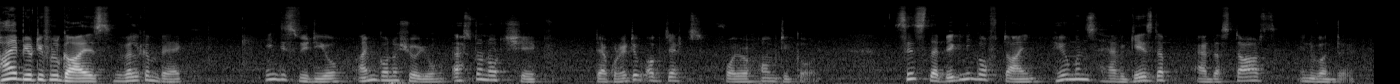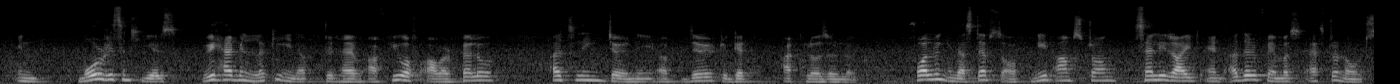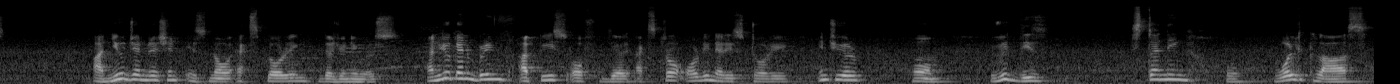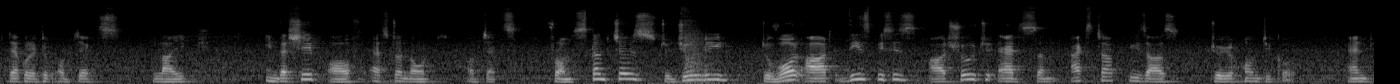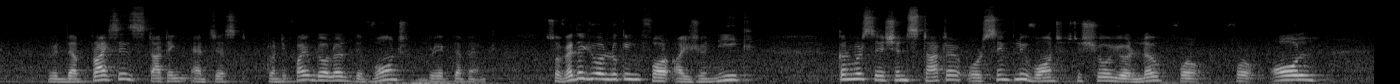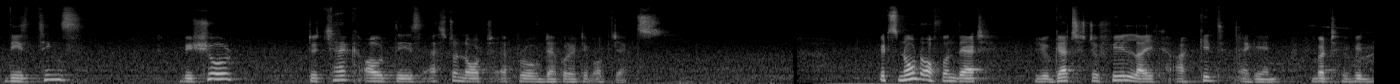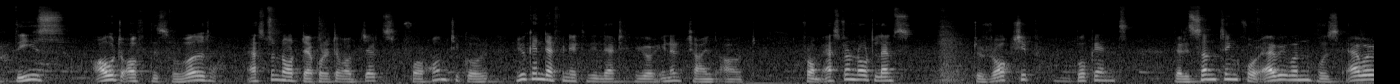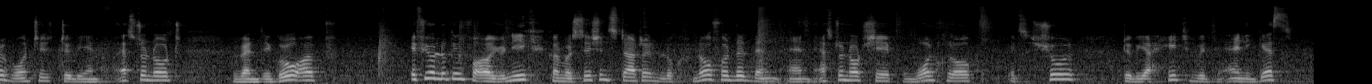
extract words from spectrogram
Hi beautiful guys, welcome back. In this video, I'm gonna show you astronaut shape decorative objects for your home decor. Since the beginning of time, humans have gazed up at the stars in wonder. In more recent years, we have been lucky enough to have a few of our fellow Earthling journey up there to get a closer look. Following in the steps of Neil Armstrong, Sally Ride, and other famous astronauts, a new generation is now exploring the universe, and you can bring a piece of their extraordinary story into your home with these stunning world class decorative objects like in the shape of astronaut objects. From sculptures to jewelry to wall art, these pieces are sure to add some extra pizzas to your home decor. And with the prices starting at just $25 they won't break the bank. So whether you are looking for a unique conversation starter or simply want to show your love for for all these things be sure to check out these astronaut approved decorative objects. It's not often that you get to feel like a kid again but with these out of this world astronaut decorative objects for home decor, you can definitely let your inner child out. From astronaut lamps to rockship bookends, there is something for everyone who's ever wanted to be an astronaut when they grow up. If you're looking for a unique conversation starter, look no further than an astronaut shaped wall clock. It's sure to be a hit with any guests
